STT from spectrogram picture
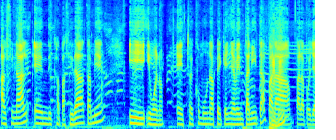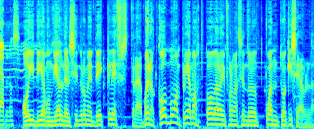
al final en discapacidad también. Y, y bueno, esto es como una pequeña ventanita para, para apoyarlos. Hoy Día Mundial del Síndrome de Kleefstra. Bueno, ¿cómo ampliamos toda la información de lo- cuanto aquí se habla?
